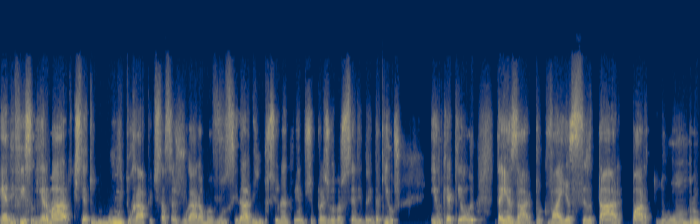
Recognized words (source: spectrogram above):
é difícil de armar, porque isto é tudo muito rápido, está-se a jogar a uma velocidade impressionante, mesmo para jogadores de 130 quilos, e o que é que ele tem azar, porque vai acertar parte do ombro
